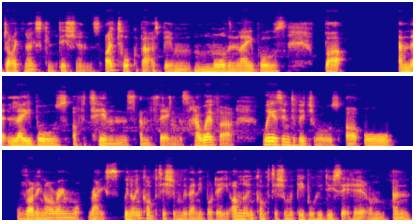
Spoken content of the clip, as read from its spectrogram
diagnosed conditions. I talk about as being more than labels, but and that labels for tins and things. However, we as individuals are all running our own race. We're not in competition with anybody. I'm not in competition with people who do sit here and, and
